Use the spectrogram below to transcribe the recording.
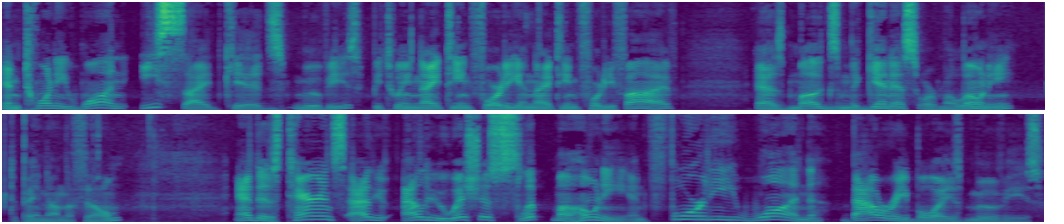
and 21 East Side Kids movies between 1940 and 1945 as Muggs McGinnis or Maloney, depending on the film, and as Terrence Alu- Aloysius Slip Mahoney in 41 Bowery Boys movies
